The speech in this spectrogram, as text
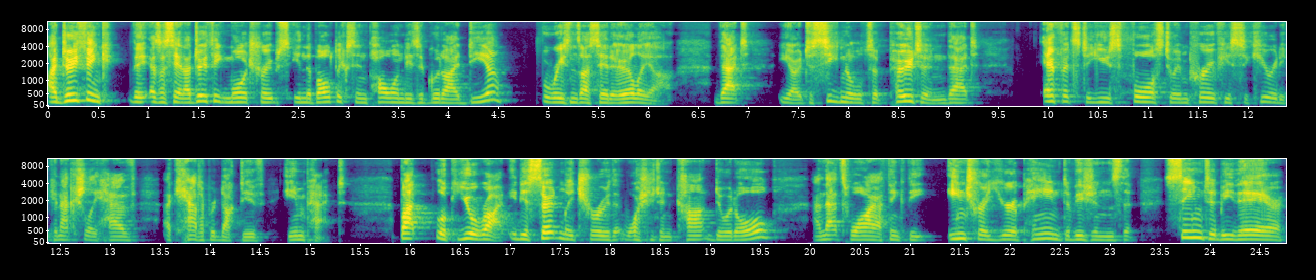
I do think that, as I said, I do think more troops in the Baltics in Poland is a good idea for reasons I said earlier. That you know to signal to Putin that efforts to use force to improve his security can actually have a counterproductive impact. But look, you're right. It is certainly true that Washington can't do it all. And that's why I think the intra European divisions that seem to be there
